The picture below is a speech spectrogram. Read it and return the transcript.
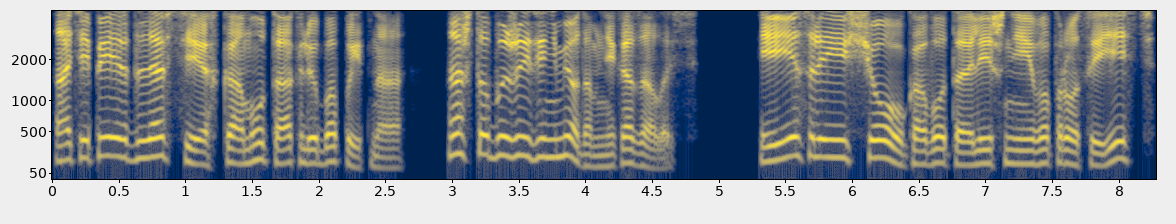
А теперь для всех, кому так любопытно, а чтобы жизнь медом не казалась. И если еще у кого-то лишние вопросы есть,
